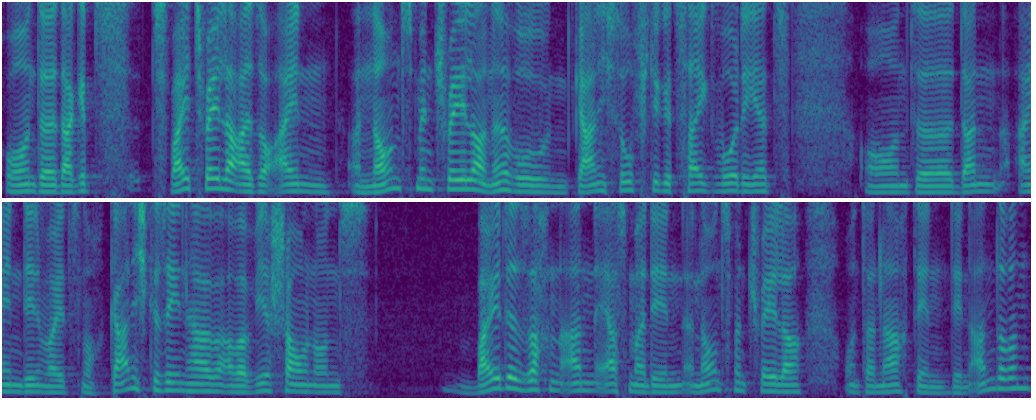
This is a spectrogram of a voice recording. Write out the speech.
Und äh, da gibt es zwei Trailer, also einen Announcement-Trailer, ne, wo gar nicht so viel gezeigt wurde jetzt. Und äh, dann einen, den wir jetzt noch gar nicht gesehen haben. Aber wir schauen uns beide Sachen an. Erstmal den Announcement-Trailer und danach den, den anderen.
